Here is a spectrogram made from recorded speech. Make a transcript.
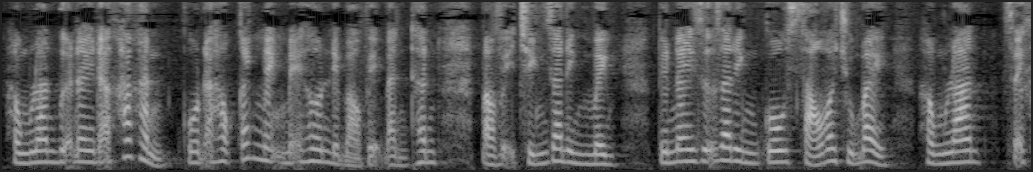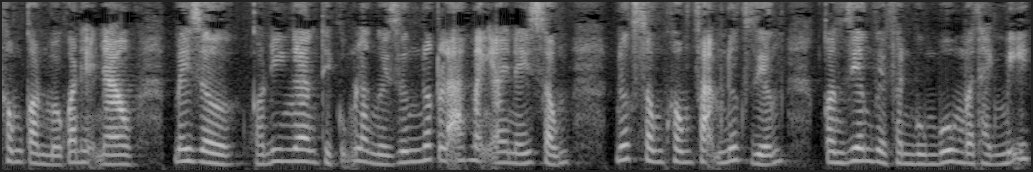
Hồng Loan bữa nay đã khác hẳn. Cô đã học cách mạnh mẽ hơn để bảo vệ bản thân, bảo vệ chính gia đình mình. Từ nay giữa gia đình cô Sáu và chú Bảy, Hồng Loan sẽ không còn mối quan hệ nào. Bây giờ có đi ngang thì cũng là người dương nước lã mạnh ai nấy sống, nước sông không phạm nước giếng. Còn riêng về phần Bùm Bùm và Thành Mỹ,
